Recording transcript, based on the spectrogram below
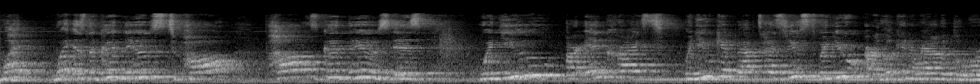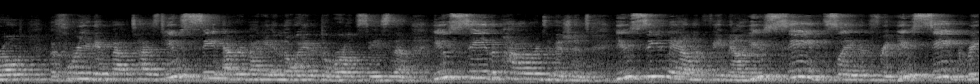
what, what is the good news to Paul? Paul's good news is when you are in Christ, when you get baptized, you, when you are looking around at the world before you get baptized, you see everybody in the way that the world sees them. You see the power divisions. You see male and female. You see slave and free. You see Greek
